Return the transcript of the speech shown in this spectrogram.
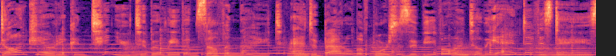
Don Quixote continued to believe himself a knight and to battle the forces of evil until the end of his days.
